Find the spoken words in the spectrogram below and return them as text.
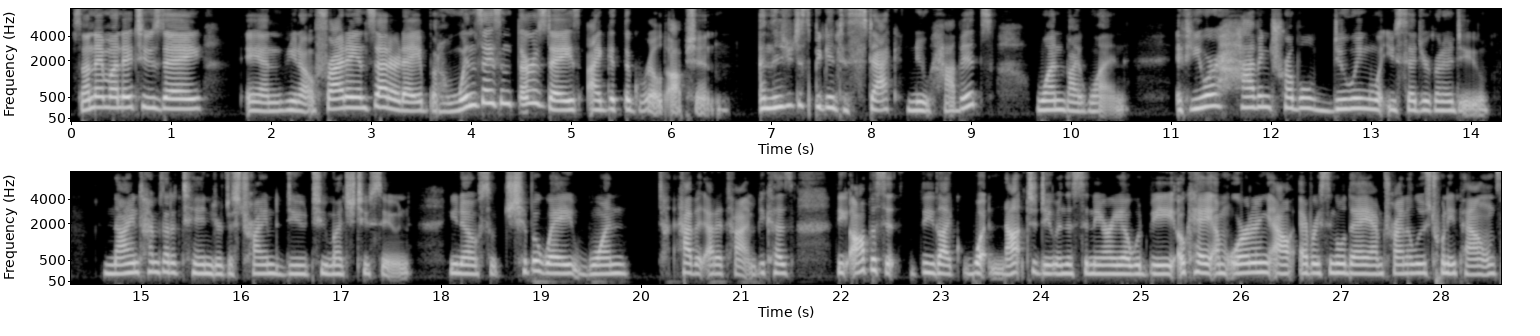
Sunday, Monday, Tuesday, and you know, Friday and Saturday, but on Wednesdays and Thursdays, I get the grilled option. And then you just begin to stack new habits one by one. If you are having trouble doing what you said you're going to do, nine times out of 10, you're just trying to do too much too soon. You know, so chip away one habit at a time because the opposite the like what not to do in this scenario would be okay i'm ordering out every single day i'm trying to lose 20 pounds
